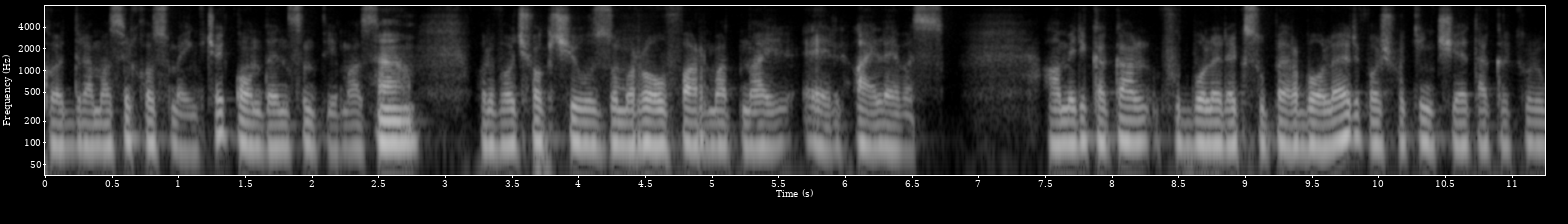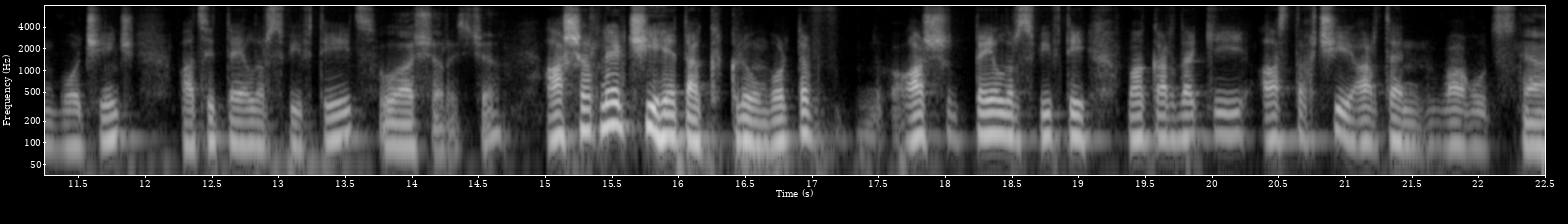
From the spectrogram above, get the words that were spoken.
դրա մասին խոսում էինք, չէ՞, կոնդենսենտի մասին, Հա։ որ ոչ ոք չի ուզում raw format նայել այլևս։ Ամերիկական ֆուտբոլը երեք Սուպերբոլ էր, ոչ ոքին չի հետաքրքրում ոչինչ, բացի Taylor Swift-ից։ Ու աշերից, չէ։ Աշերն էլ չի հետաքրքրում, որտեվ Աշ Taylor Swift-ի մակարդակի աստղ չի արդեն վաղուց։ Հա։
